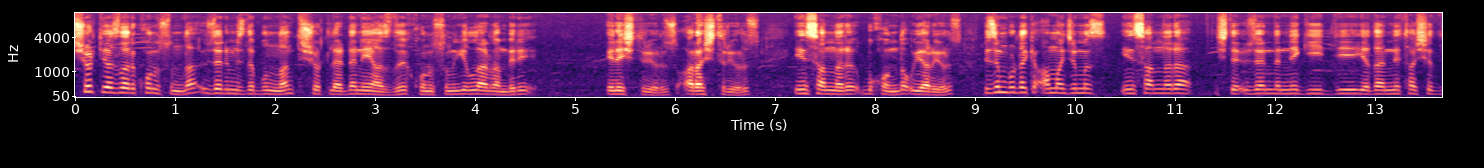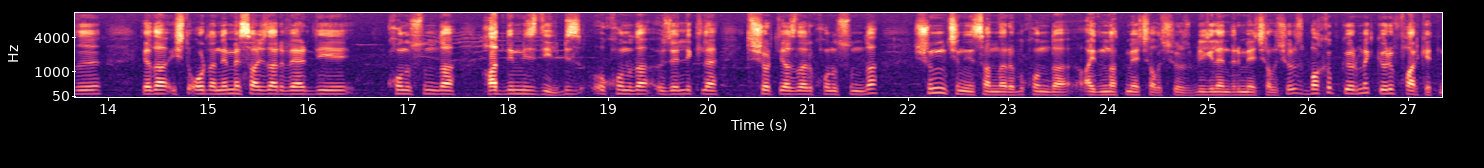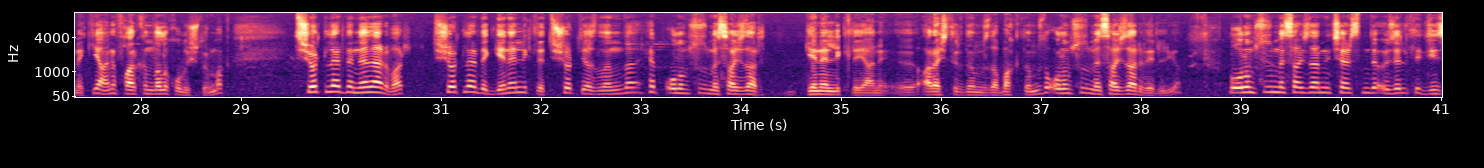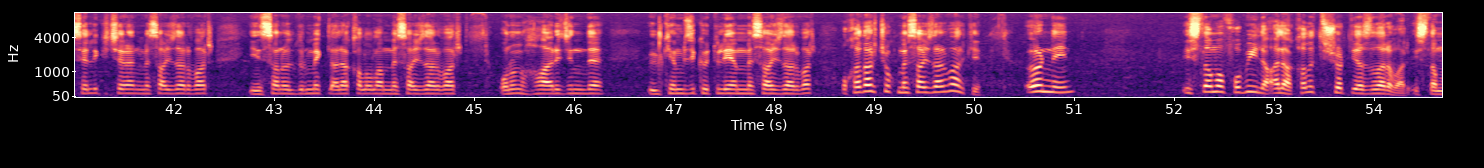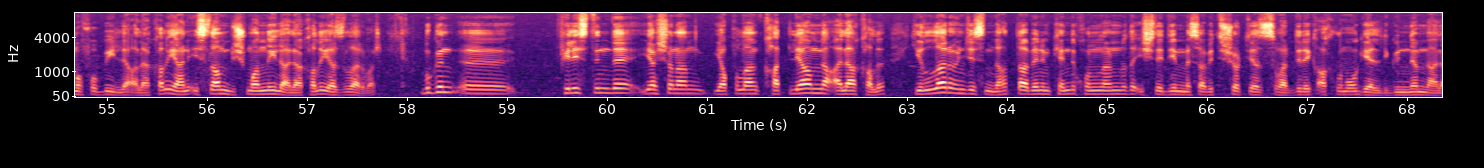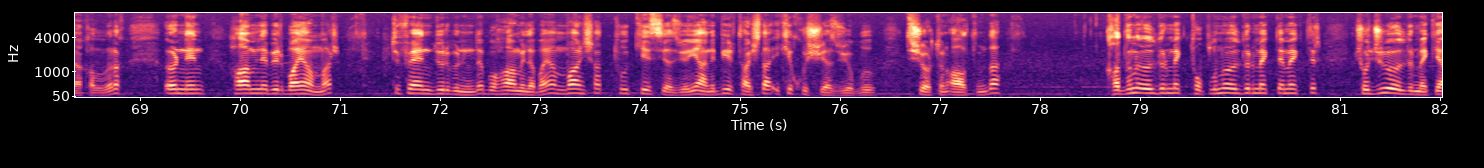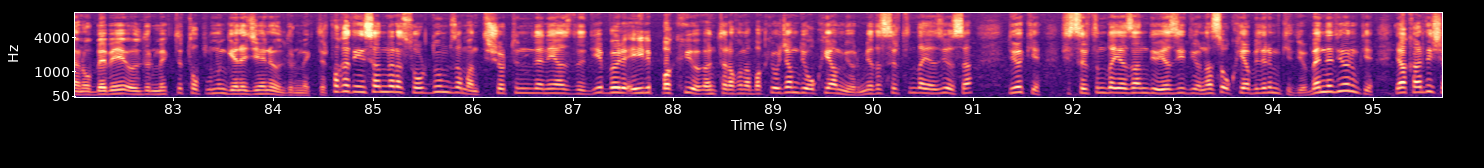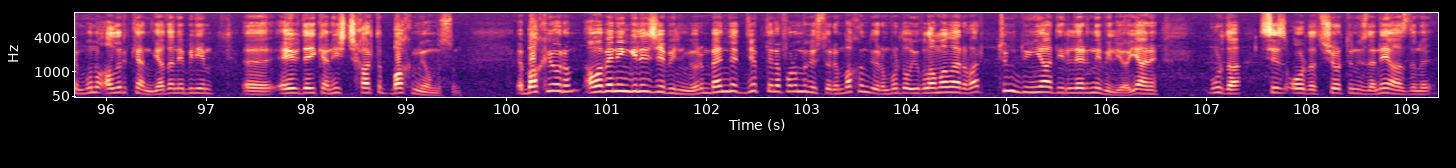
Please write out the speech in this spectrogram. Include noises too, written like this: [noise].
tişört yazıları konusunda üzerimizde bulunan tişörtlerde ne yazdığı konusunu yıllardan beri eleştiriyoruz, araştırıyoruz. İnsanları bu konuda uyarıyoruz. Bizim buradaki amacımız insanlara işte üzerinde ne giydiği ya da ne taşıdığı ya da işte orada ne mesajlar verdiği konusunda haddimiz değil. Biz o konuda özellikle tişört yazıları konusunda şunun için insanları bu konuda aydınlatmaya çalışıyoruz, bilgilendirmeye çalışıyoruz. Bakıp görmek, görüp fark etmek. Yani farkındalık oluşturmak. Tişörtlerde neler var? Tişörtlerde genellikle tişört yazılarında hep olumsuz mesajlar genellikle yani e, araştırdığımızda baktığımızda olumsuz mesajlar veriliyor. Bu olumsuz mesajların içerisinde özellikle cinsellik içeren mesajlar var. insan öldürmekle alakalı olan mesajlar var. Onun haricinde ülkemizi kötüleyen mesajlar var. O kadar çok mesajlar var ki. Örneğin İslamofobi ile alakalı tişört yazıları var. İslamofobi ile alakalı yani İslam düşmanlığı ile alakalı yazılar var. Bugün e, Filistin'de yaşanan, yapılan katliamla alakalı yıllar öncesinde hatta benim kendi konularımda da işlediğim mesela bir tişört yazısı var. Direkt aklıma o geldi gündemle alakalı olarak. Örneğin hamile bir bayan var. Tüfeğin dürbününde bu hamile bayan one shot two kills yazıyor. Yani bir taşla iki kuş yazıyor bu tişörtün altında. Kadını öldürmek toplumu öldürmek demektir. Çocuğu öldürmek yani o bebeği öldürmektir. Toplumun geleceğini öldürmektir. Fakat insanlara sorduğum zaman tişörtünde ne yazdığı diye böyle eğilip bakıyor. Ön tarafına bakıyor. Hocam diyor okuyamıyorum. Ya da sırtında yazıyorsa diyor ki sırtımda yazan diyor yazıyı diyor nasıl okuyabilirim ki diyor. Ben de diyorum ki ya kardeşim bunu alırken ya da ne bileyim e, evdeyken hiç çıkartıp bakmıyor musun? E bakıyorum ama ben İngilizce bilmiyorum. Ben de cep telefonumu gösteriyorum. Bakın diyorum burada uygulamalar var. Tüm dünya dillerini biliyor. Yani burada siz orada tişörtünüzde ne yazdığını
